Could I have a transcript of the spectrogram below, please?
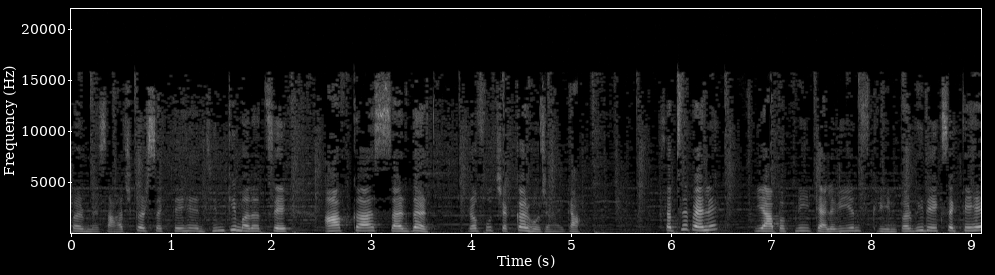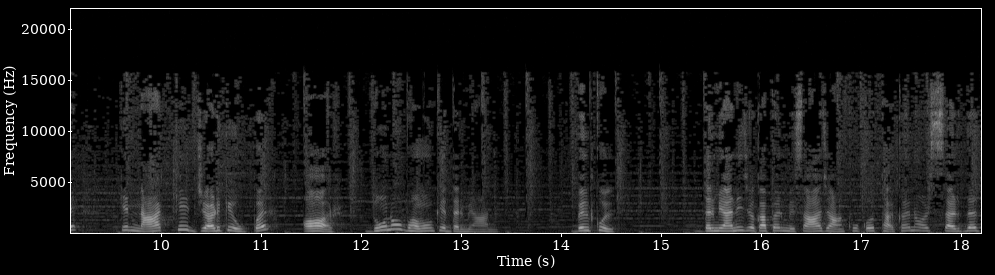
पर मसाज कर सकते हैं, जिनकी मदद से आपका सर दर्द रफू चक्कर हो जाएगा। सबसे पहले ये आप अपनी टेलीविज़न स्क्रीन पर भी देख सकते हैं कि नाक के जड़ के ऊपर और दोनों भवों के दरमियान बिल्कुल दरमियानी जगह पर मिसाज आँखों को थकन और सरदर्द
